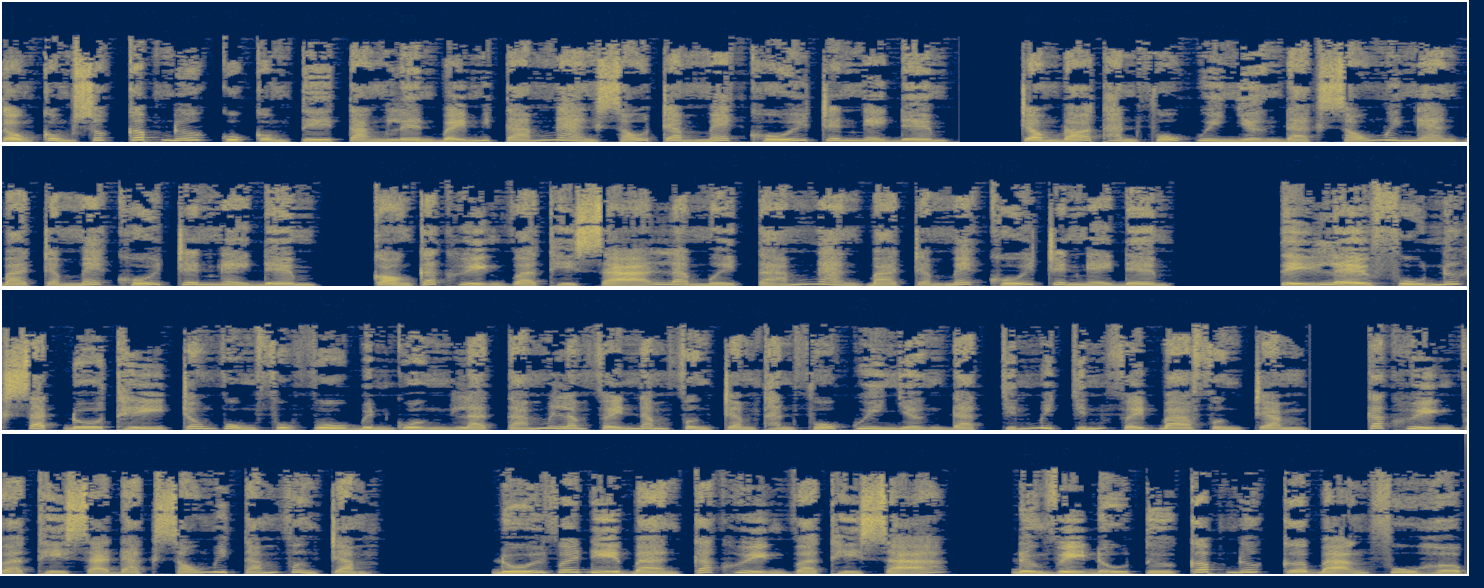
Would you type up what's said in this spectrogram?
tổng công suất cấp nước của công ty tăng lên 78.600 mét khối trên ngày đêm, trong đó thành phố Quy Nhơn đạt 60.300 mét khối trên ngày đêm, còn các huyện và thị xã là 18.300 mét khối trên ngày đêm. Tỷ lệ phủ nước sạch đô thị trong vùng phục vụ bình quân là 85,5%, thành phố Quy Nhơn đạt 99,3%, các huyện và thị xã đạt 68%. Đối với địa bàn các huyện và thị xã, đơn vị đầu tư cấp nước cơ bản phù hợp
